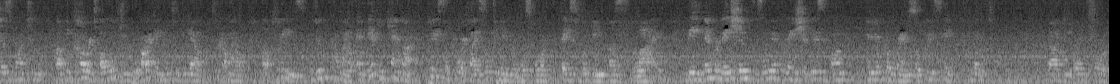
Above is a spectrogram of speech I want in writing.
just want to uh, encourage all of you who are able to be out, to come out. Uh, please do come out, and if you cannot, please support by Zooming in with us or Facebooking us live. The information, the Zoom information is on in your program, so please take note. God be all glory.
